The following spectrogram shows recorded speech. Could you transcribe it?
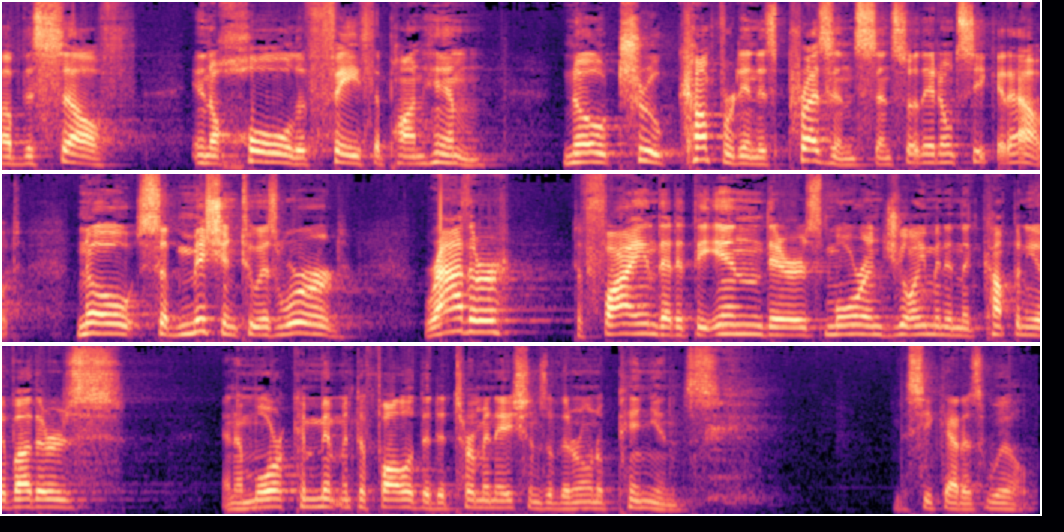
of the self in a hold of faith upon him, no true comfort in his presence, and so they don't seek it out, no submission to his word. Rather, to find that at the end there's more enjoyment in the company of others and a more commitment to follow the determinations of their own opinions and to seek out His will.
